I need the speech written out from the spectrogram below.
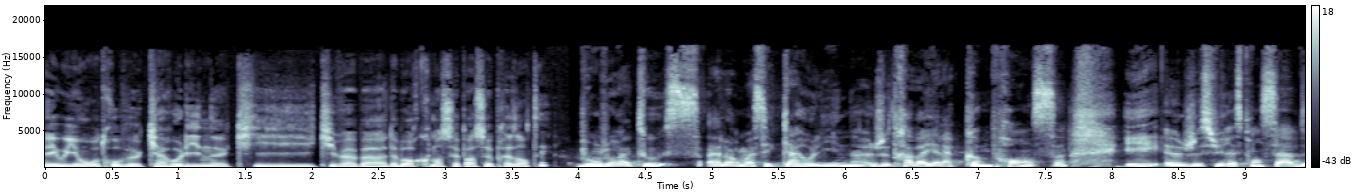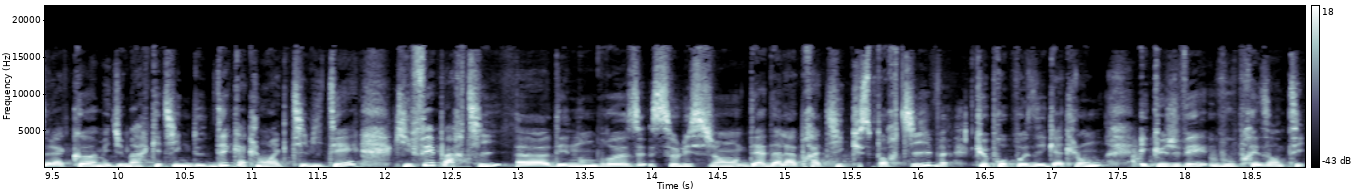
Et oui, on retrouve Caroline qui, qui va bah, d'abord commencer par se présenter. Bonjour à tous. Alors moi c'est Caroline, je travaille à la Com France et euh, je suis responsable de la com et du marketing de Decathlon Activité qui fait partie euh, des nombreuses solutions d'aide à la pratique sportive que propose Decathlon et que je vais vous présenter.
